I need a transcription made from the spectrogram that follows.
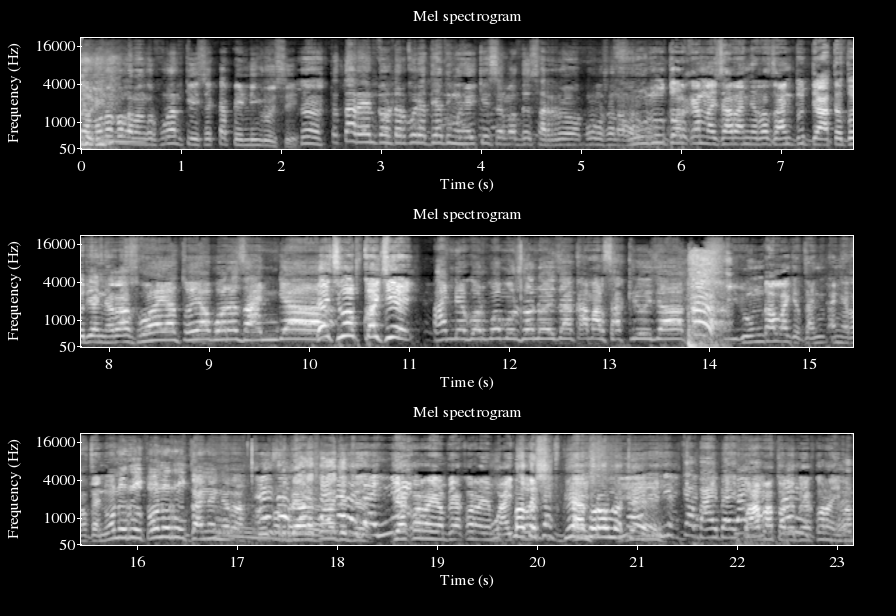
আমরা মনে করলাম আঙ্গর পুরান কেস একটা পেন্ডিং রইছে। হ্যাঁ। তো তার এনকাউন্টার করে দিয়া দিমু এই কেসের মধ্যে স্যারের প্রমোশন আমার পুরো দরকার নাই স্যার আন্যারা জান তুই হাতে ধরি আন্যারা সয়া তয়া পরে জান গা এই চুপ কইছি! আন্য গর্ব মোশন হয়ে যাক আমার চাকরি হয়ে যাক। কি রুমডা লাগে জান আন্যারা জান অনুরোধ অনুরোধ জান আন্যারা বেহারে করাই দিতে। বিয়া করাইয়াম বিয়া করাইয়াম ভাই মাতে বিয়া করাও না কে? বাই বাই। বাবা তোরে বিয়া করাইবাম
